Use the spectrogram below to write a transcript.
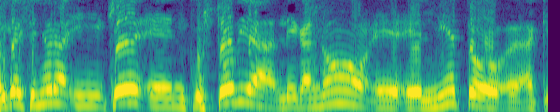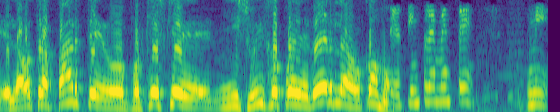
Oiga, y señora, ¿y qué en custodia le ganó eh, el nieto eh, a que- la otra parte? ¿O por qué es que ni su hijo puede verla o cómo? Este, simplemente mi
